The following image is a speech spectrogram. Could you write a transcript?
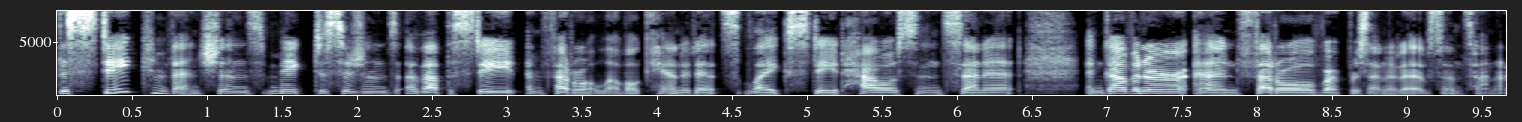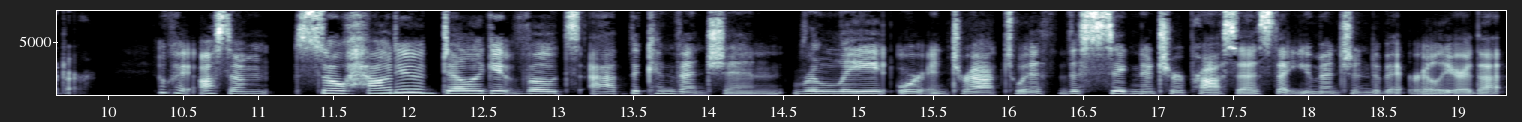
The state conventions make decisions about the state and federal level candidates like state house and senate and governor and federal representatives and senator. Okay, awesome. So, how do delegate votes at the convention relate or interact with the signature process that you mentioned a bit earlier that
